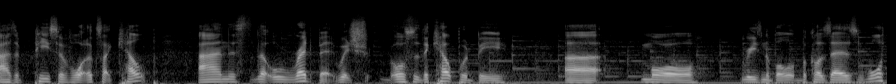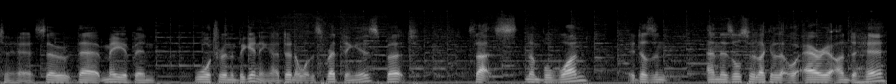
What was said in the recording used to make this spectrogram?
has a piece of what looks like kelp, and this little red bit, which also the kelp would be uh, more reasonable because there's water here. So there may have been water in the beginning. I don't know what this red thing is, but so that's number one. It doesn't, and there's also like a little area under here,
